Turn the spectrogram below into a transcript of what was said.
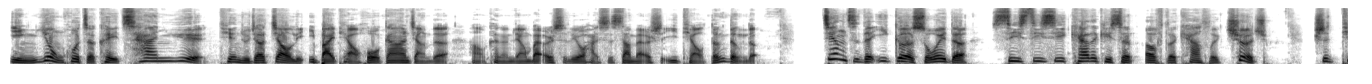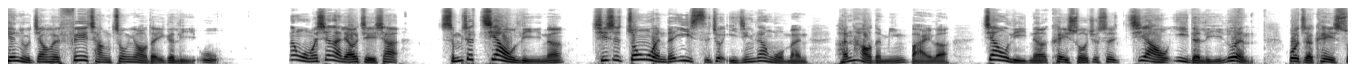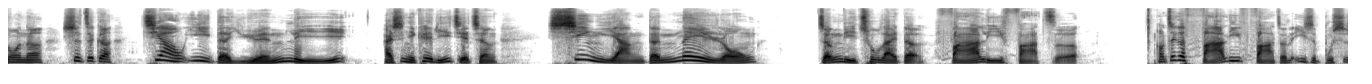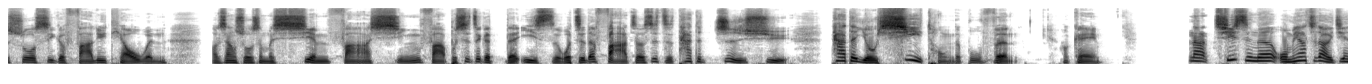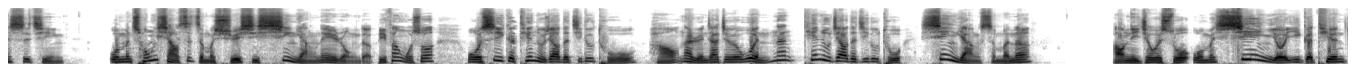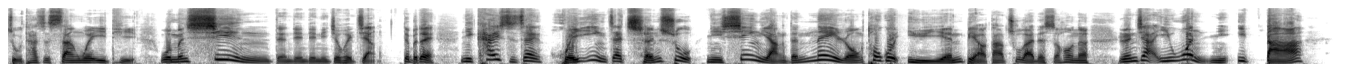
引用或者可以参阅天主教教理一百条，或刚刚讲的，好，可能两百二十六还是三百二十一条等等的，这样子的一个所谓的 CCC Catechism of the Catholic Church 是天主教会非常重要的一个礼物。那我们先来了解一下。什么叫教理呢？其实中文的意思就已经让我们很好的明白了。教理呢，可以说就是教义的理论，或者可以说呢是这个教义的原理，还是你可以理解成信仰的内容整理出来的法理法则。好，这个法理法则的意思不是说是一个法律条文。好像说什么宪法、刑法，不是这个的意思。我指的法则是指它的秩序，它的有系统的部分。OK，那其实呢，我们要知道一件事情：我们从小是怎么学习信仰内容的？比方我说我是一个天主教的基督徒，好，那人家就会问：那天主教的基督徒信仰什么呢？好，你就会说我们信有一个天主，他是三位一体。我们信点点点，你就会讲。对不对？你开始在回应，在陈述你信仰的内容，透过语言表达出来的时候呢，人家一问你一答，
